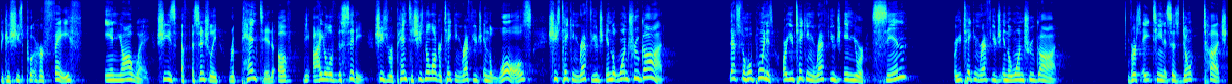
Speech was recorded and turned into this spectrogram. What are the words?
Because she's put her faith in Yahweh. She's essentially repented of the idol of the city. She's repented. She's no longer taking refuge in the walls. She's taking refuge in the one true God. That's the whole point is are you taking refuge in your sin? Are you taking refuge in the one true God? Verse 18, it says, Don't touch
